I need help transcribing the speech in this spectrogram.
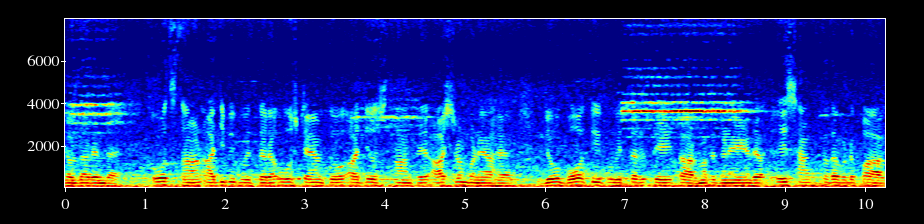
ਜਲਦਾ ਰਹਿੰਦਾ ਹੈ। ਉਹ ਸਥਾਨ ਅੱਜ ਵੀ ਪਵਿੱਤਰ ਹੈ। ਉਸ ਟਾਈਮ ਤੋਂ ਅੱਜ ਉਸ ਸਥਾਨ ਤੇ ਆਸ਼ਰਮ ਬਣਿਆ ਹੈ, ਜੋ ਬਹੁਤ ਹੀ ਪਵਿੱਤਰ ਤੇ ਧਾਰਮਿਕ ਗਣੇ ਜਾਂਦਾ ਇਹ ਸੰਗਤ ਦਾ ਵੱਡਾ ਭਾਗ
